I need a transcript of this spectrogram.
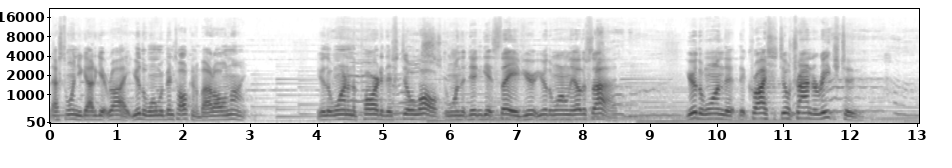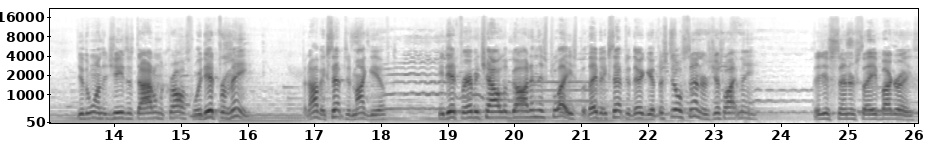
That's the one you got to get right. You're the one we've been talking about all night. You're the one in the party that's still lost, the one that didn't get saved. You're, you're the one on the other side. You're the one that, that Christ is still trying to reach to. You're the one that Jesus died on the cross for. He did for me, but I've accepted my gift. He did for every child of God in this place, but they've accepted their gift. They're still sinners just like me. They're just sinners saved by grace.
